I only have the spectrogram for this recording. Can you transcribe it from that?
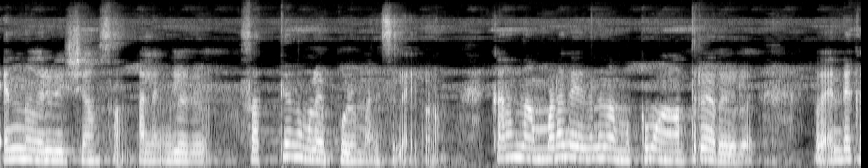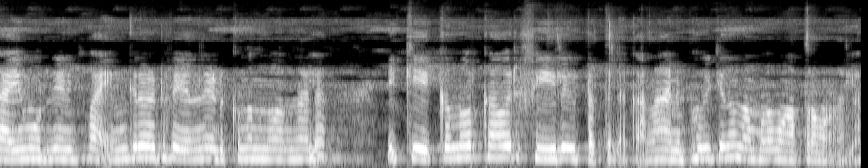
എന്നൊരു വിശ്വാസം അല്ലെങ്കിൽ ഒരു സത്യം നമ്മളെപ്പോഴും മനസ്സിലാക്കണം. കാരണം നമ്മുടെ വേദന നമുക്ക് മാത്രമേ അറിയുള്ളൂ. അപ്പോൾ എന്റെ കൈ മുറിഞ്ഞ് എനിക്ക് ഭയങ്കരമായിട്ട് വേദന എടുക്കുന്നെന്ന് പറഞ്ഞാൽ ഈ കേൾക്കുന്നവർക്ക് ആ ഒരു ഫീൽ കിട്ടത്തില്ല. കാരണം അനുഭവിക്കുന്നത് നമ്മൾ മാത്രമാണല്ലോ.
